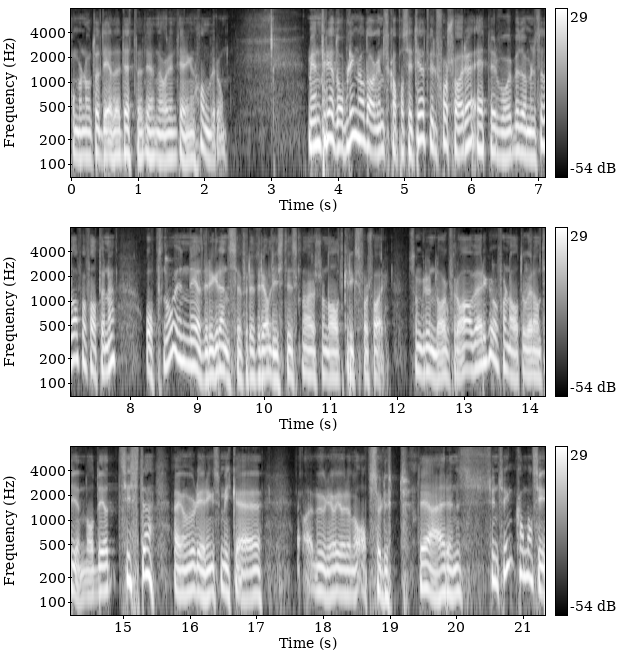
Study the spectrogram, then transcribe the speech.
Kommer nå til det det dette denne orienteringen handler om. Med en tredobling av dagens kapasitet vil Forsvaret etter vår bedømmelse da, forfatterne, oppnå en nedre grense for et realistisk nasjonalt krigsforsvar. Som grunnlag for å avverge og for Nato-garantien. Og Det siste er jo en vurdering som ikke er mulig å gjøre noe absolutt. Det er en synsing, kan man si.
